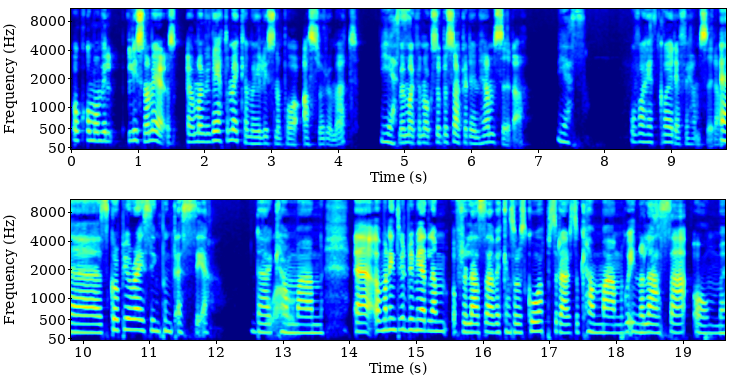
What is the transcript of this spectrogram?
Och om man vill lyssna mer, om man vill veta mer kan man ju lyssna på Astrorummet. Yes. Men man kan också besöka din hemsida. Yes. Och vad, heter, vad är det för hemsida? Uh, Scorpiorising.se. Där wow. kan man, eh, om man inte vill bli medlem för att läsa veckans horoskop så, där, så kan man gå in och läsa om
